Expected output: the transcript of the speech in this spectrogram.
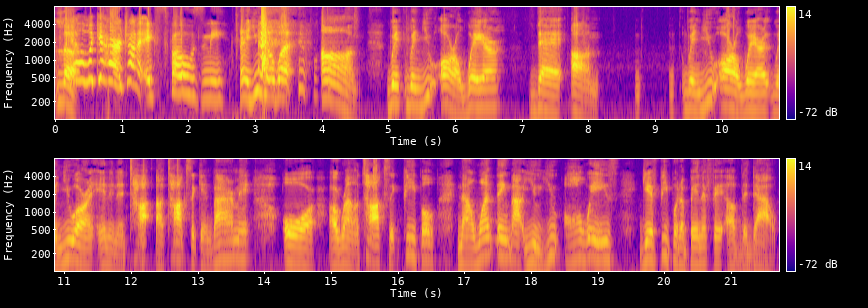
Look, Oh, look at her trying to expose me. and you know what? Um, when when you are aware that um, when you are aware when you are in an a toxic environment or around toxic people. Now, one thing about you, you always give people the benefit of the doubt.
